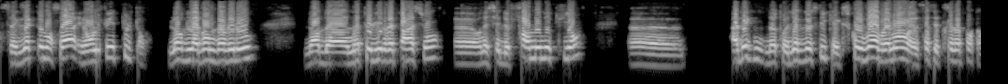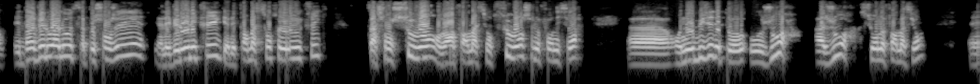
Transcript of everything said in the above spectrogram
C'est exactement ça, et on le fait tout le temps. Lors de la vente d'un vélo, lors d'un atelier de réparation, euh, on essaie de former nos clients euh, avec notre diagnostic, avec ce qu'on voit vraiment, euh, ça c'est très important. Et d'un vélo à l'autre, ça peut changer. Il y a les vélos électriques, il y a les formations sur les vélos électriques. Ça change souvent, on va en formation souvent chez nos fournisseurs. Euh, on est obligé d'être au, au jour, à jour sur nos formations. Et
